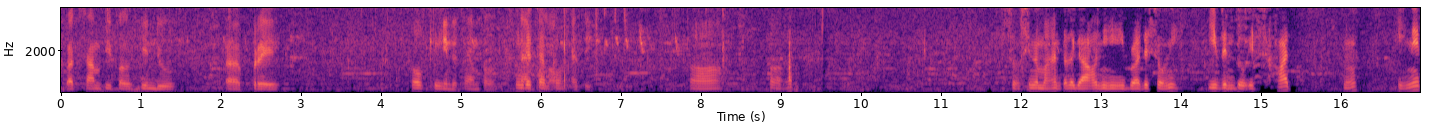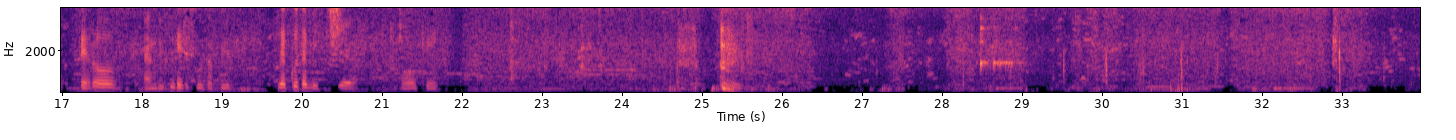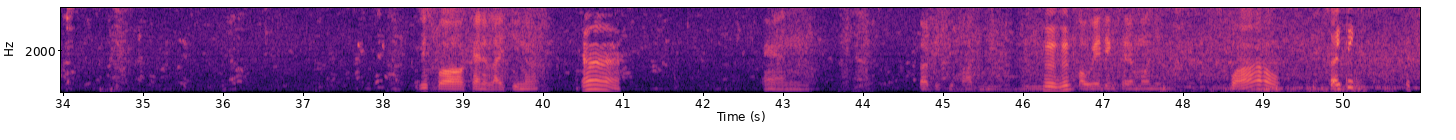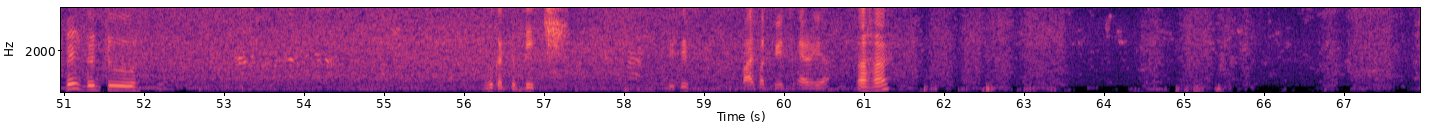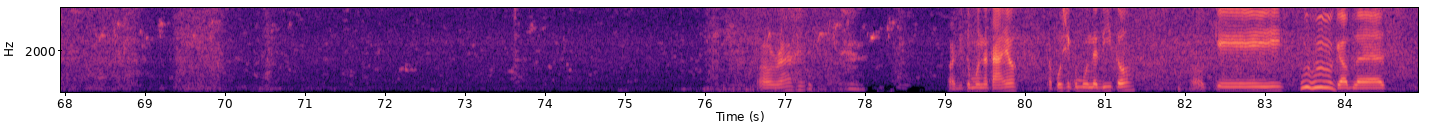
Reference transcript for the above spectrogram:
But some people Hindu uh, pray Okay. in the temple. In the temple. of Ethic. Ah. aha. So, sinamahan talaga ako ni Brother Sony. Even though it's hot, no? Init, pero And this is Yes. the Kuta pit. Lakuta Beach. Yeah. Okay. This for candlelight dinner Ah, and barbecue party mm-hmm. for wedding ceremony. Wow. So, I think it's very good to look at the beach. This is private beach area. Uh-huh. Alright. O, dito muna tayo. Tapusin ko muna dito. Okay. Woohoo! God bless.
